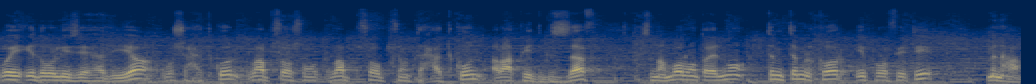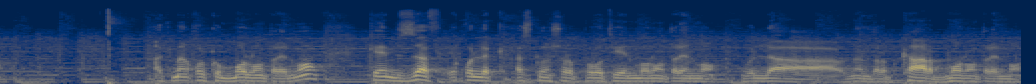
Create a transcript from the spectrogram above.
whey hydrolysée هذه واش راح تكون l'absorption تاعها تكون rapide بزاف. تسمى مور l'entraînement تمتم ال corps ي profiter منها. كما نقول لكم مور l'entraînement كاين بزاف يقول لك est-ce que نشرب بروتين مور l'entraînement ولا نضرب carb مور l'entraînement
